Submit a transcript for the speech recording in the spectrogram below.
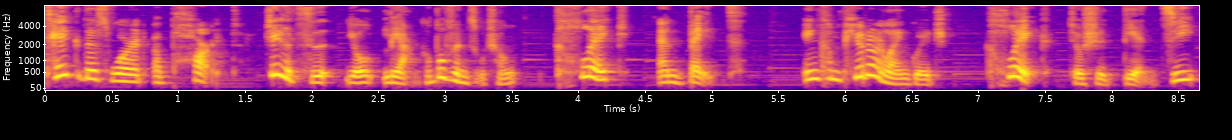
take this word apart. 这个词由两个部分组成：click and bait. In computer language, click 就是点击。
